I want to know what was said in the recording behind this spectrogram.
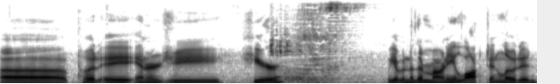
Uh, put a energy here. We have another Marnie locked and loaded.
